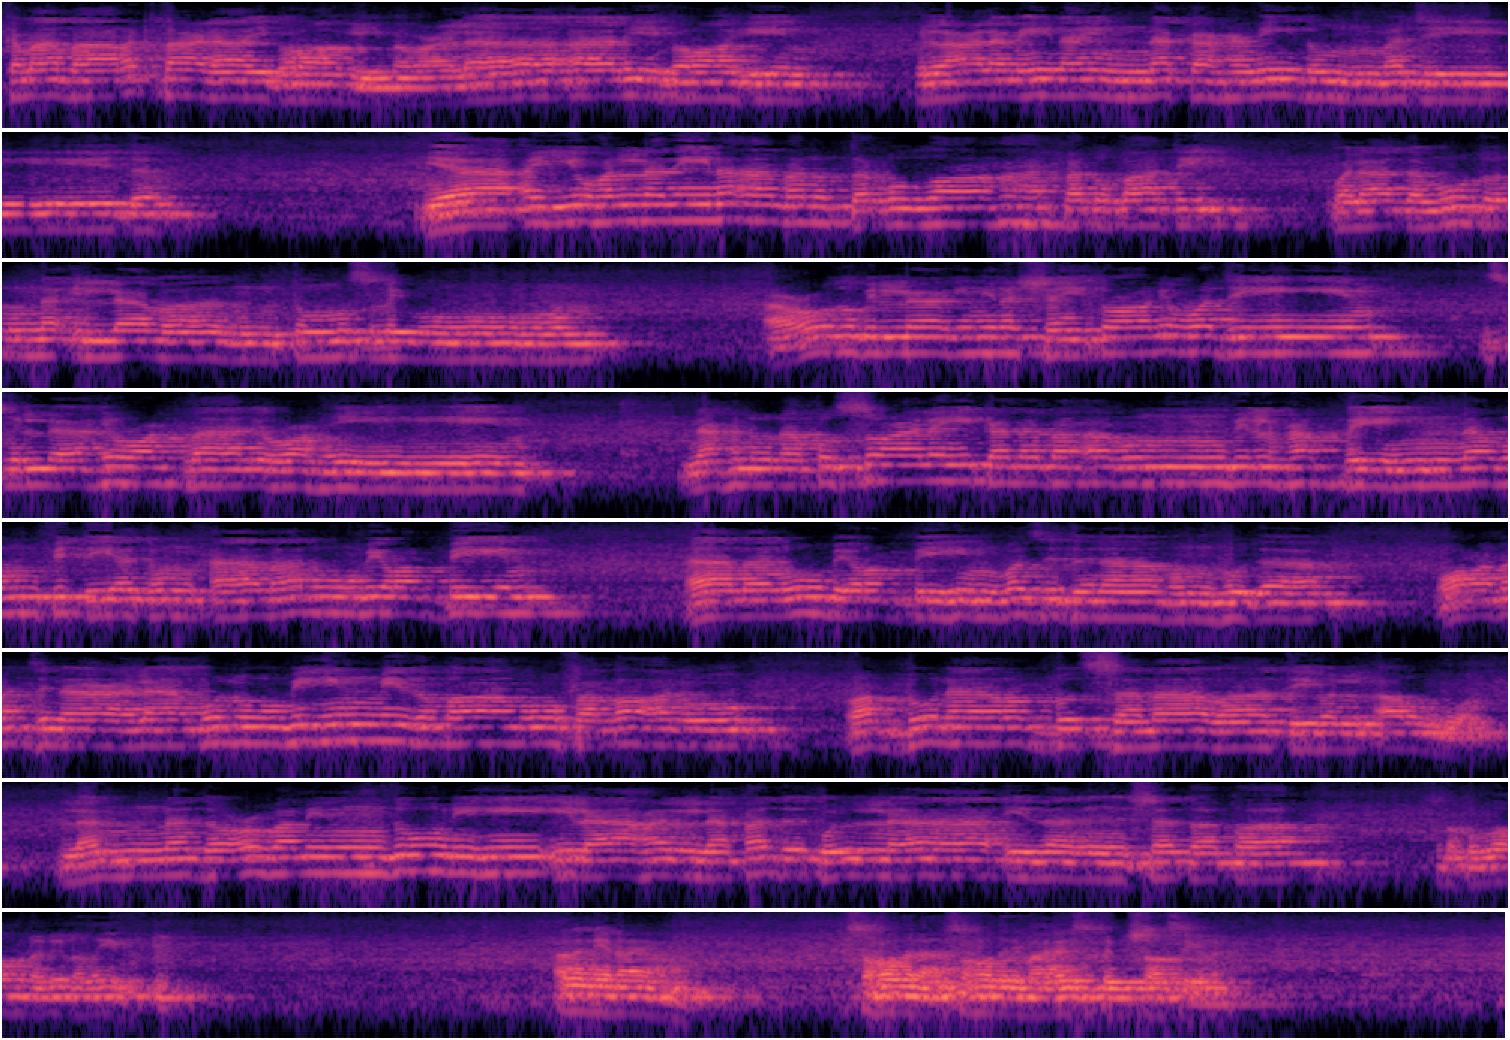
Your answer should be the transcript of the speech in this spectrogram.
كما باركت على إبراهيم وعلى آل إبراهيم في العالمين إنك حميد مجيد. يا أيها الذين آمنوا اتقوا الله حق تقاته ولا تموتن إلا وأنتم مسلمون. الشيطان الرجيم. بسم الله الرحمن الرحيم. نحن نقص عليك نبأهم بالحق. إنهم فتية آمنوا بربهم. آمنوا بربهم وزدناهم هدى. ورمتنا على قلوبهم إذ قاموا فقالوا ربنا رب السماوات والأرض لن ندعو من دونه إلها لقد قلنا إذا شططا صدق الله العلي العظيم അതന്നെയായ സഹോദര സഹോദരിമാരെ സത്യവിശ്വാസികളെ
